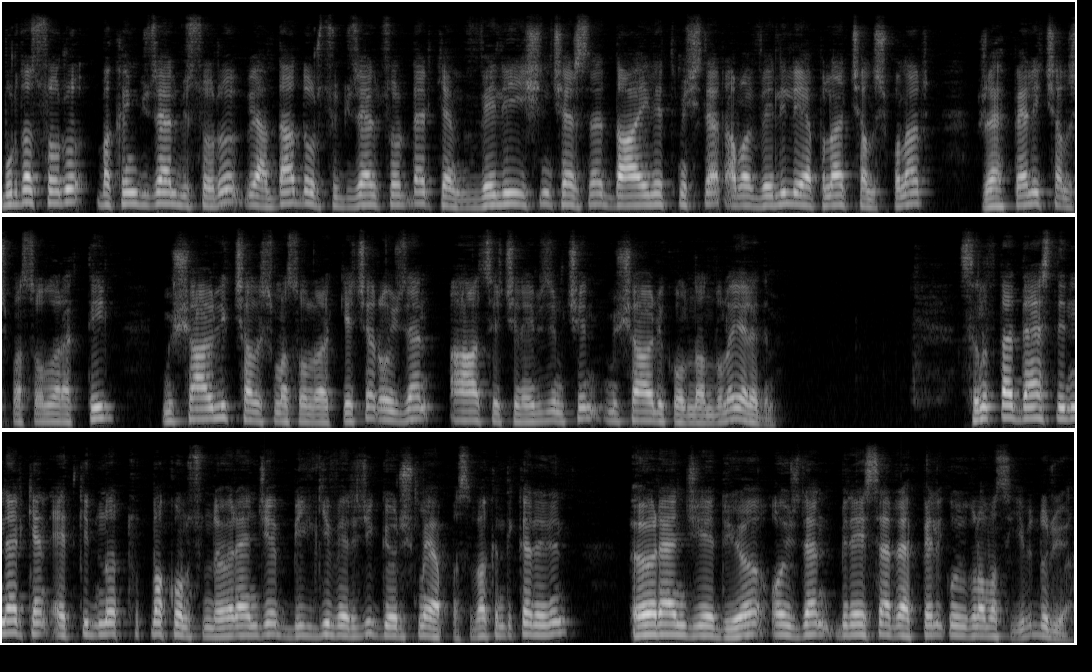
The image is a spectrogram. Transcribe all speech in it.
burada soru bakın güzel bir soru. Yani daha doğrusu güzel bir soru derken veli işin içerisine dahil etmişler ama veliyle yapılan çalışmalar rehberlik çalışması olarak değil müşavirlik çalışması olarak geçer. O yüzden A seçeneği bizim için müşavirlik ondan dolayı eledim. Sınıfta ders dinlerken etkili not tutma konusunda öğrenciye bilgi verici görüşme yapması. Bakın dikkat edin. Öğrenciye diyor. O yüzden bireysel rehberlik uygulaması gibi duruyor.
